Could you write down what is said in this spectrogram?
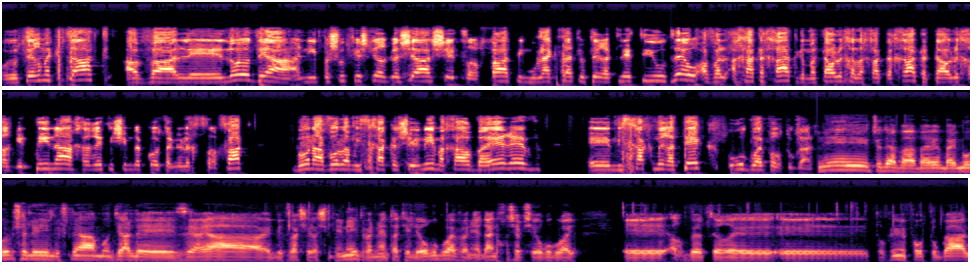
או יותר מקצת, אבל אה, לא יודע, אני פשוט, יש לי הרגשה שצרפת עם אולי קצת יותר אתלטיות, זהו, אבל אחת-אחת, גם אתה הולך על אחת-אחת, אתה הולך ארגנטינה אחרי 90 דקות, אני הולך צרפת. בואו נעבור למשחק השני, מחר בערב. אה, משחק מרתק, אורוגוואי-פורטוגל. אני, אתה יודע, בהימורים שלי לפני המונדיאל אה, זה היה מפגש של השמינית, ואני נתתי לאורוגוואי, ואני עדיין חושב שאורוגוואי אה, הרבה יותר אה, אה, טובים מפורטוגל.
